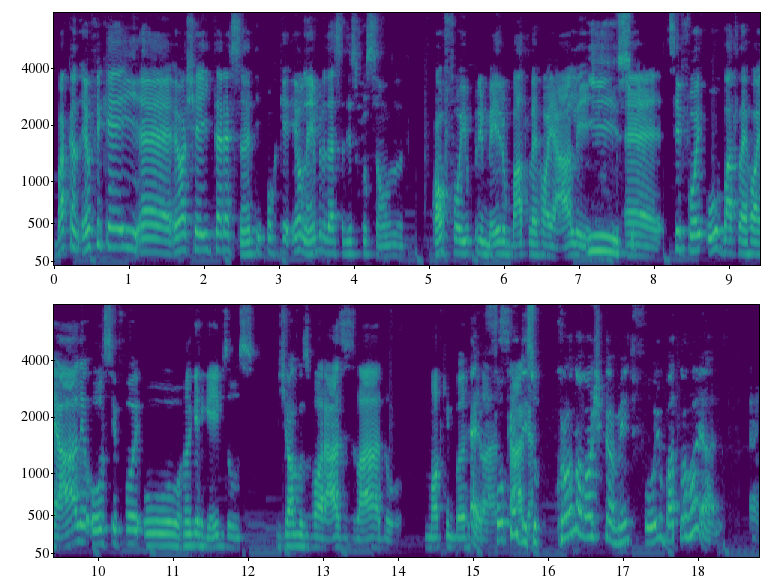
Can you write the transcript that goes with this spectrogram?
Bacana. Eu fiquei. É, eu achei interessante porque eu lembro dessa discussão. Qual foi o primeiro Battle Royale? Isso. É, se foi o Battle Royale ou se foi o Hunger Games, os jogos vorazes lá do Mockingbird. É, lá, foi o que eu disse. Cronologicamente foi o Battle Royale. É.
